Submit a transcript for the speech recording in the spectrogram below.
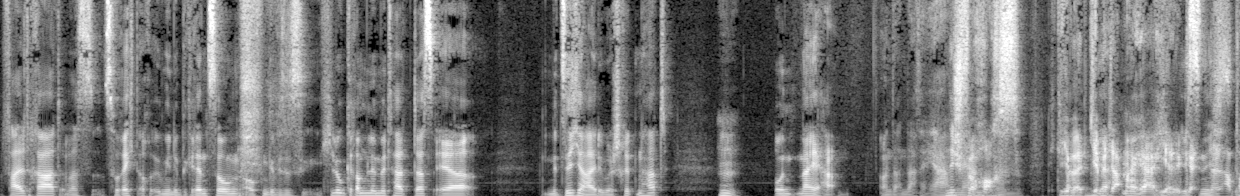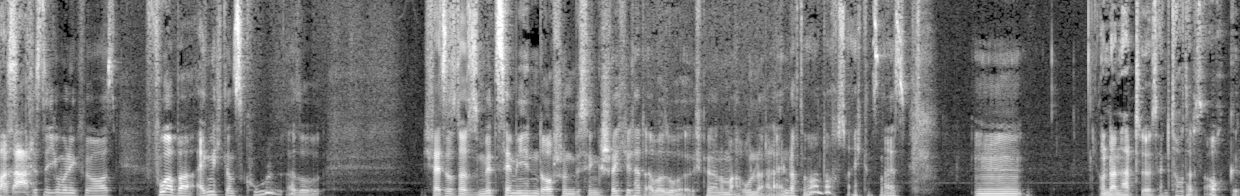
Faltrad, was zu Recht auch irgendwie eine Begrenzung auf ein gewisses Kilogrammlimit hat, das er mit Sicherheit überschritten hat. Und naja, und dann dachte er, ja, Hm. Nicht ja, für Horst. Gib mir- das mal her, hier, ist ein nicht, Apparat. Ist, ist nicht unbedingt für Horst. Fuhr aber eigentlich ganz cool. Also, ich weiß jetzt noch, dass es mit Sammy hinten drauf schon ein bisschen geschwächelt hat, aber so, ich bin dann nochmal eine Runde allein und dachte, oh, doch, ist eigentlich ganz nice. Mm. Und dann hat äh, seine Tochter das auch ge-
